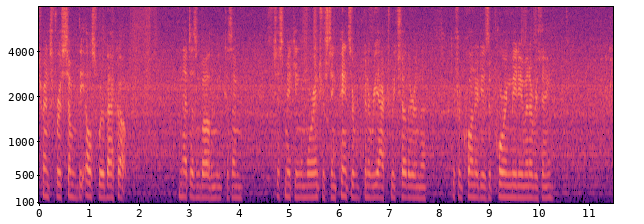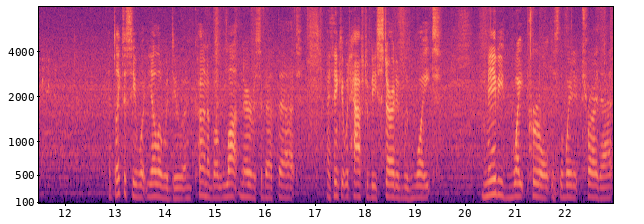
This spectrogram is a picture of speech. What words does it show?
transfer some of the elsewhere back up. And that doesn't bother me because I'm just making a more interesting. Paints are going to react to each other and the different quantities of pouring medium and everything. I'd like to see what yellow would do. I'm kind of a lot nervous about that. I think it would have to be started with white. Maybe white pearl is the way to try that.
